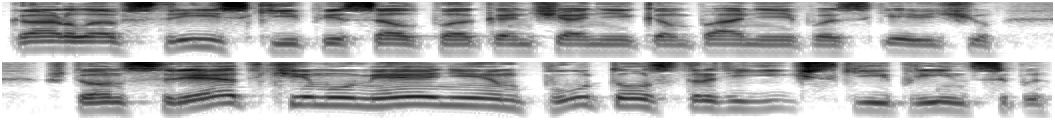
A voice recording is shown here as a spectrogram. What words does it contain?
Карл Австрийский писал по окончании кампании Паскевичу, что он с редким умением путал стратегические принципы.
